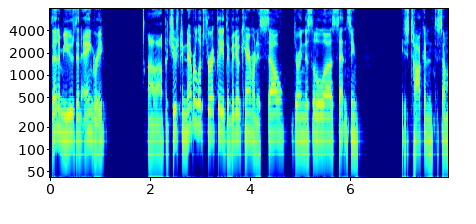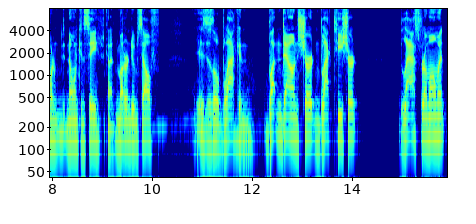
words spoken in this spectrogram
then amused and angry. Uh, Pichushkin never looks directly at the video camera in his cell during this little uh, sentencing. He's talking to someone that no one can see, just kind of muttering to himself. Is his little black and button down shirt and black t shirt. He laughs for a moment,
